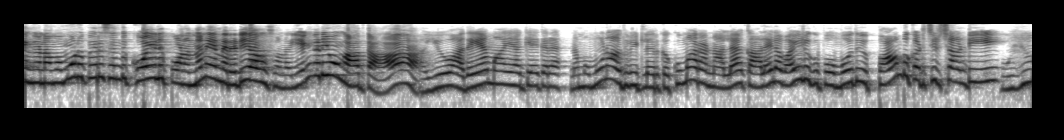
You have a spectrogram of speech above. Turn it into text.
எங்க? நம்ம மூணு பேரும் சேர்ந்து கோயிலுக்கு போனோம் தானே என்ன ரெடி ஆக சொன்ன. எங்கடி உங்க ஆத்தா? ஐயோ அதையே மாயா கேக்குற? நம்ம மூணாவது வீட்ல இருக்க குமார் அண்ணால காலையில வயலுக்கு போகும்போது பாம்பு கடிச்சிருச்சாண்டி. ஐயோ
